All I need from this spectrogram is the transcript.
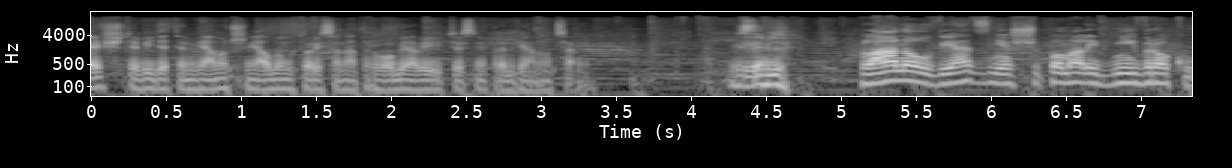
ešte vyjde ten vianočný album, ktorý sa na trhu objaví tesne pred Vianocami. Myslím, že... Plánov viac než pomaly dní v roku.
